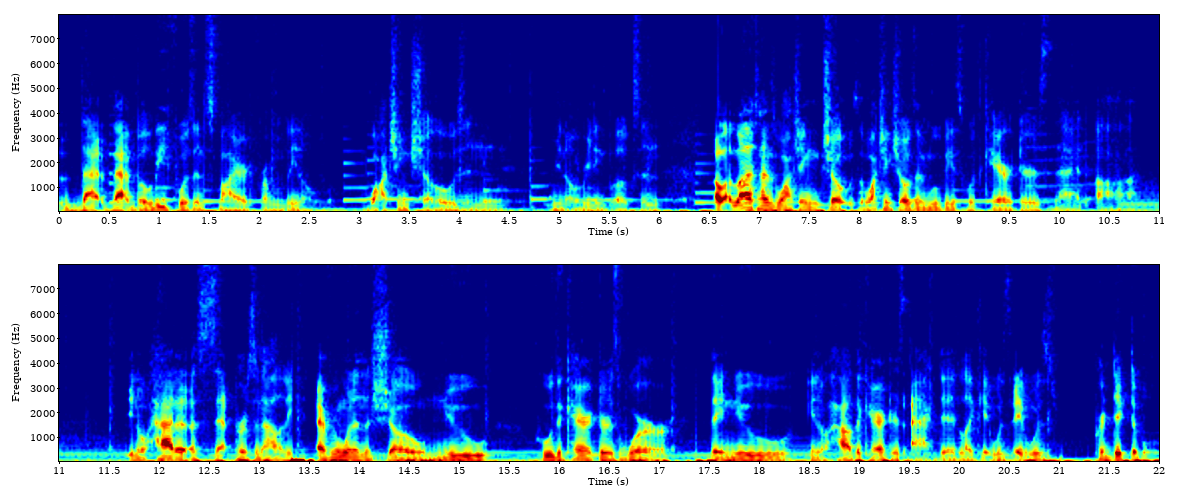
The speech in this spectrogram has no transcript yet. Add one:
that that belief was inspired from you know watching shows and you know reading books and a lot of times watching shows, watching shows and movies with characters that uh, you know had a, a set personality. Everyone in the show knew who the characters were. They knew you know how the characters acted. Like it was it was predictable.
